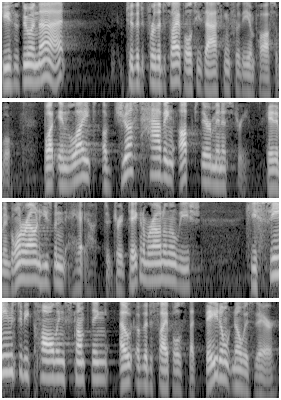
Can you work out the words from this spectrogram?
Jesus doing that the, for the disciples, he's asking for the impossible. But in light of just having upped their ministry, okay, they've been going around, he's been taking them around on the leash, he seems to be calling something out of the disciples that they don't know is there,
